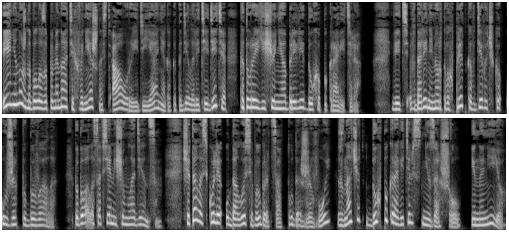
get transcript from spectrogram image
Ей не нужно было запоминать их внешность, ауры и деяния, как это делали те дети, которые еще не обрели духа покровителя. Ведь в долине мертвых предков девочка уже побывала. Побывала совсем еще младенцем. Считалось, коли удалось выбраться оттуда живой, значит, дух-покровитель снизошел и на нее.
